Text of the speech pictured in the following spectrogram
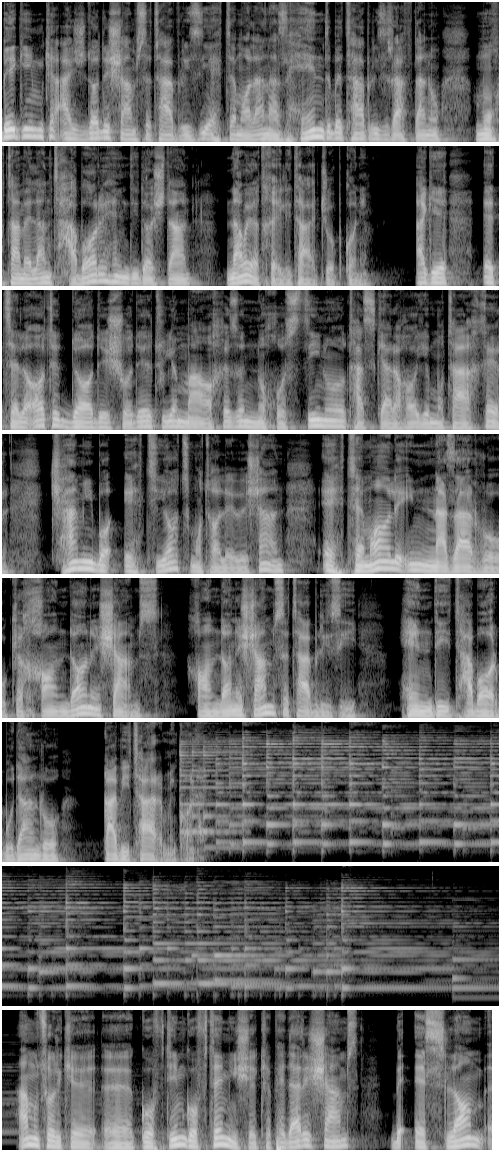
بگیم که اجداد شمس تبریزی احتمالا از هند به تبریز رفتن و محتملا تبار هندی داشتن نباید خیلی تعجب کنیم اگه اطلاعات داده شده توی معاخذ نخستین و تسکره های متأخر کمی با احتیاط مطالعه بشن احتمال این نظر رو که خاندان شمس خاندان شمس تبریزی هندی تبار بودن رو قوی تر می‌کنه. همونطوری که گفتیم گفته میشه که پدر شمس به اسلام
